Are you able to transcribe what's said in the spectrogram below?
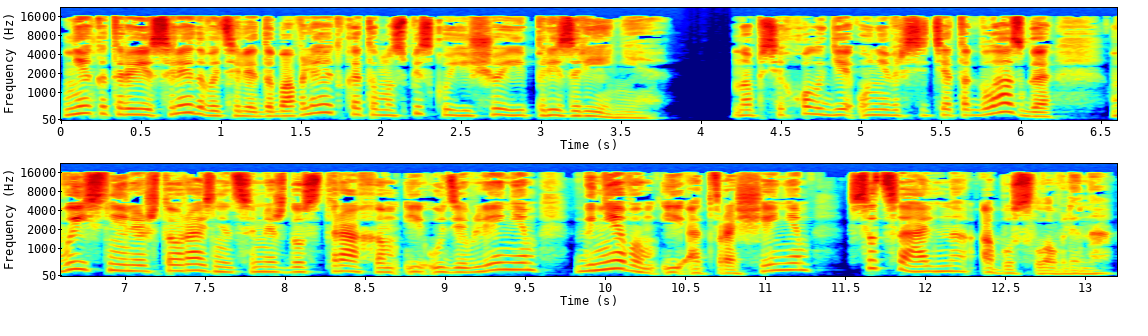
Некоторые исследователи добавляют к этому списку еще и презрение. Но психологи университета Глазго выяснили, что разница между страхом и удивлением, гневом и отвращением социально обусловлена.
